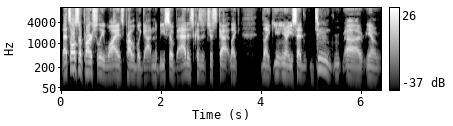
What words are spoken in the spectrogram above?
that's also partially why it's probably gotten to be so bad, is because it's just got like, like you, you know, you said didn't, uh, you know,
